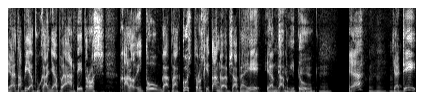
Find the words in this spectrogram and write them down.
Ya, tapi ya bukannya berarti terus kalau itu nggak bagus terus kita nggak bisa baik, ya nggak begitu. Oke. Ya, jadi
